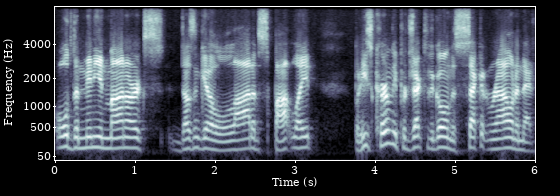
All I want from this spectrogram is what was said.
Old Dominion Monarchs doesn't get a lot of spotlight, but he's currently projected to go in the second round. And that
